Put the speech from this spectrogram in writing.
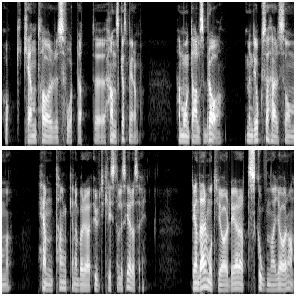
och Kent har svårt att eh, handskas med dem. Han mår inte alls bra, men det är också här som hämndtankarna börjar utkristallisera sig. Det han däremot gör, det är att skona Göran.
